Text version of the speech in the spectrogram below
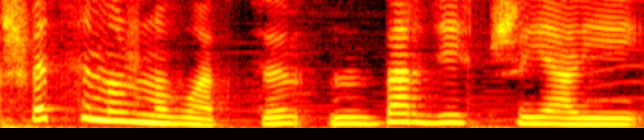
Szwedzcy możnowładcy bardziej sprzyjali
